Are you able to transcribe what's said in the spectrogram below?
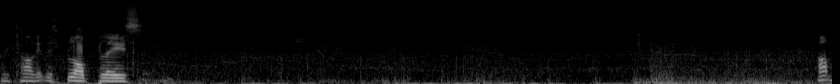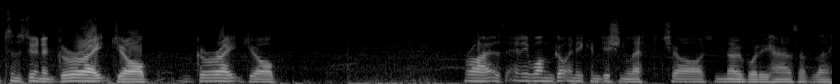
we target this blob, please? Upton's doing a great job. Great job. Right, has anyone got any condition left to charge? Nobody has, have they?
